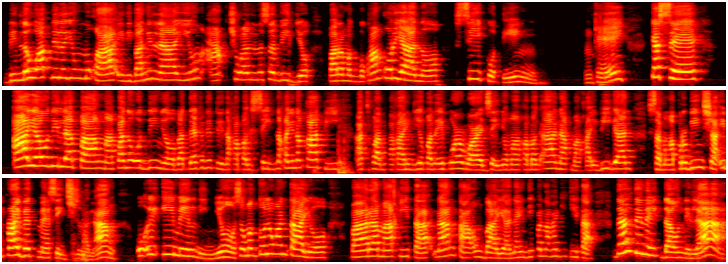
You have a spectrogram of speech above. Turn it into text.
Binlow up nila yung mukha, hindi ba nila yung actual na sa video para magbukhang koreano, si Kuting. Okay? Kasi ayaw nila pang mapanood ninyo but definitely nakapag-save na kayo ng copy at baka hindi nyo pa na-forward sa inyong mga kamag-anak, mga kaibigan sa mga probinsya, i-private message na lang o i-email ninyo. So magtulungan tayo para makita ng taong bayan na hindi pa nakikita dahil tinake down nila.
